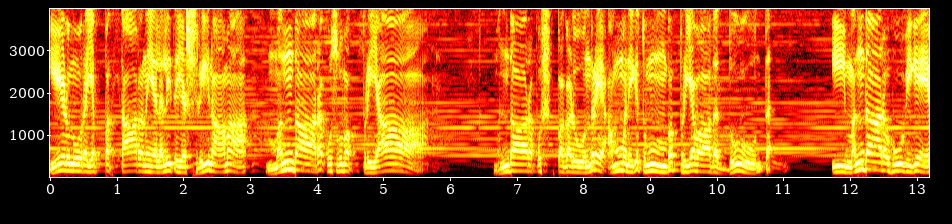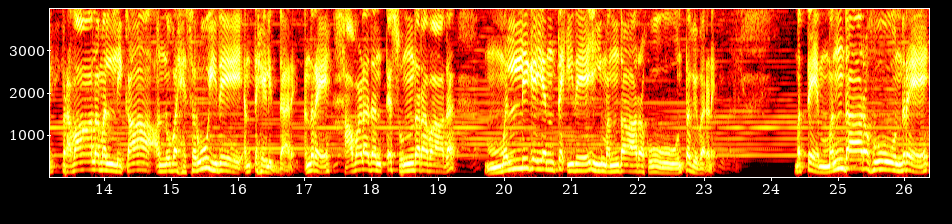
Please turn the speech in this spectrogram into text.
ಏಳುನೂರ ಎಪ್ಪತ್ತಾರನೆಯ ಲಲಿತೆಯ ಶ್ರೀನಾಮ ಮಂದಾರ ಕುಸುಮ ಪ್ರಿಯ. ಮಂದಾರ ಪುಷ್ಪಗಳು ಅಂದರೆ ಅಮ್ಮನಿಗೆ ತುಂಬ ಪ್ರಿಯವಾದದ್ದು ಅಂತ. ಈ ಮಂದಾರ ಹೂವಿಗೆ ಪ್ರವಾಲ ಮಲ್ಲಿಕಾ ಅನ್ನುವ ಹೆಸರೂ ಇದೆ ಅಂತ ಹೇಳಿದ್ದಾರೆ. ಅಂದರೆ ಹವಳದಂತೆ ಸುಂದರವಾದ ಮಲ್ಲಿಗೆಯಂತೆ ಇದೆ ಈ ಮಂದಾರ ಹೂವು ಅಂತ ವಿವರಣೆ. ಮತ್ತೆ ಮಂದಾರ ಹೂವು ಅಂದರೆ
